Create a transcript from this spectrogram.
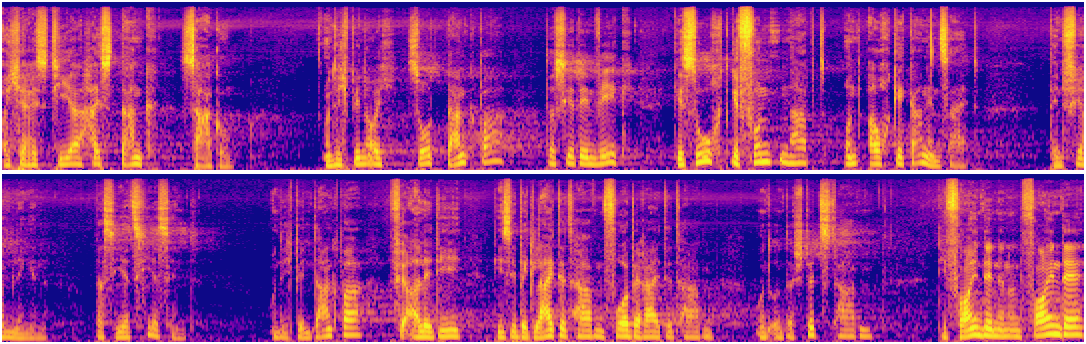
Eucharistia heißt Danksagung. Und ich bin euch so dankbar, dass ihr den Weg gesucht, gefunden habt und auch gegangen seid, den Firmlingen, dass sie jetzt hier sind. Und ich bin dankbar für alle die, die sie begleitet haben, vorbereitet haben und unterstützt haben, die Freundinnen und Freunde,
